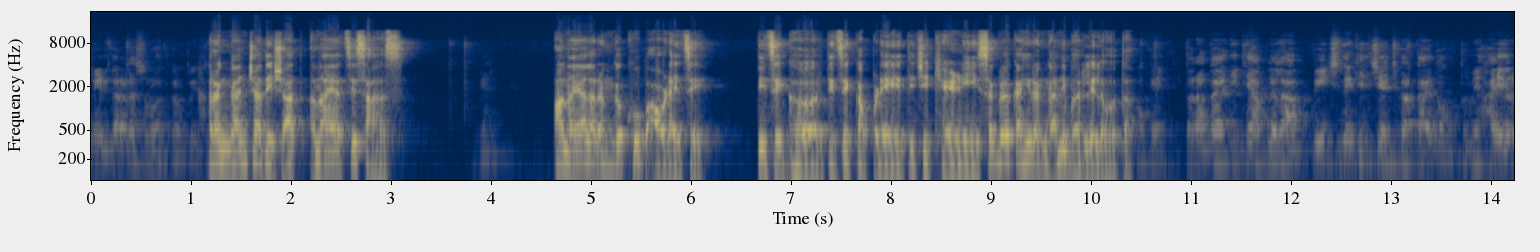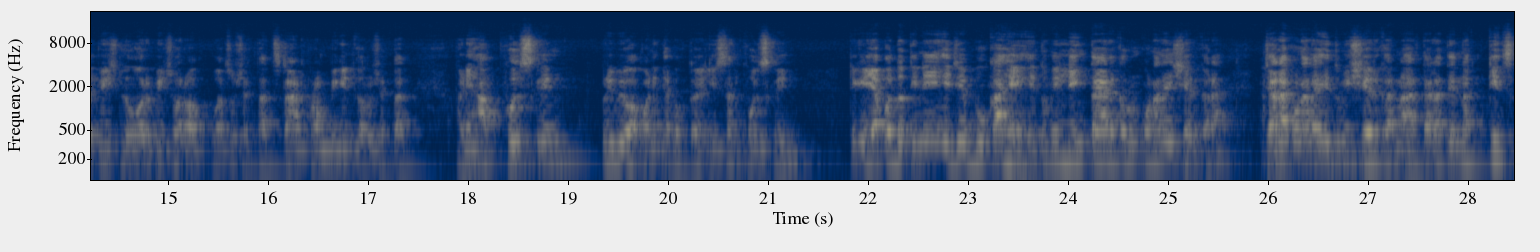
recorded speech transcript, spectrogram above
रीड करायला सुरुवात करतो. रंगांच्या देशात अनायाचे साहस. अनयाला रंग खूप आवडायचे. तिचे घर तिचे कपडे तिची खेळणी सगळं काही रंगांनी भरलेलं होतं. ओके तर आता इथे आपल्याला पीच देखील चेंज करता येतो. तुम्ही हायर पीच लोअर पीचवर वाचू शकतात स्टार्ट फ्रॉम बिगिन करू शकतात. आणि हा फुल स्क्रीन प्रिव्ह्यू आपण इथे बघतोय. लिसन फुल स्क्रीन ठीक आहे या पद्धतीने हे जे बुक आहे हे तुम्ही लिंक तयार करून कोणालाही शेअर करा. ज्याला कोणाला हे तुम्ही शेअर करणार त्याला ते नक्कीच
